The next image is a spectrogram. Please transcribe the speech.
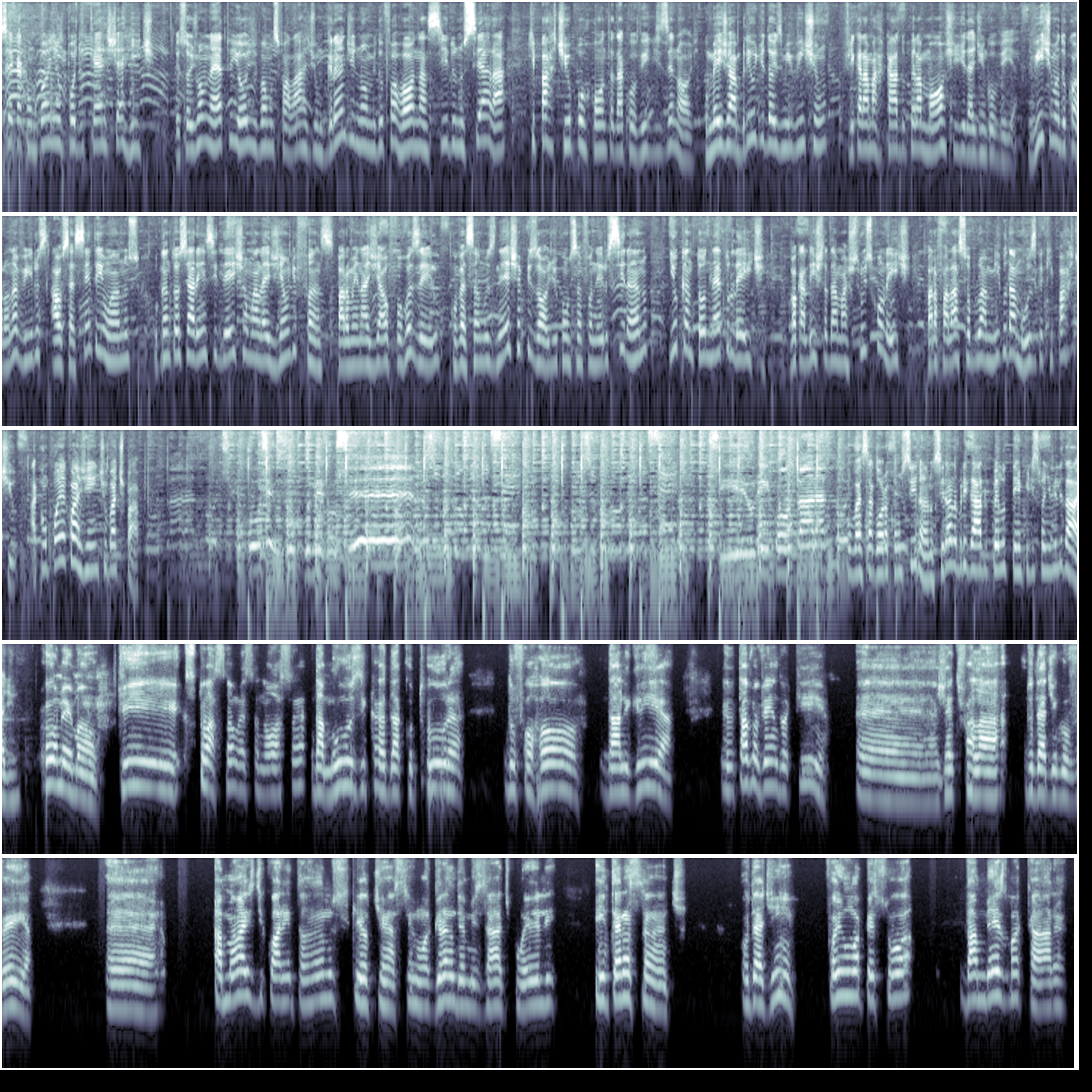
Você que acompanha o podcast É Hit. Eu sou João Neto e hoje vamos falar de um grande nome do forró nascido no Ceará que partiu por conta da Covid-19. O mês de abril de 2021 ficará marcado pela morte de Dadinho Gouveia. Vítima do coronavírus, aos 61 anos, o cantor cearense deixa uma legião de fãs. Para homenagear o forrozeiro, conversamos neste episódio com o sanfoneiro Cirano e o cantor Neto Leite, vocalista da Mastruz com Leite, para falar sobre o amigo da música que partiu. Acompanha com a gente o bate-papo. Hoje eu vou comer você. Se eu lhe encontrar a Conversa agora com o Cirano. Cirano, obrigado pelo tempo e disponibilidade. Ô, meu irmão, que situação essa nossa da música, da cultura, do forró, da alegria. Eu estava vendo aqui é, a gente falar do Dedinho Gouveia. É, há mais de 40 anos que eu tinha assim uma grande amizade com ele, interessante. O Dedinho foi uma pessoa da mesma cara,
